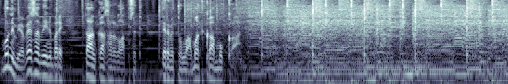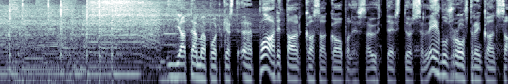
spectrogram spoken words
Mun nimi on Vesa Wienberg, tää on Kasarilapset. Tervetuloa matkaan mukaan. Ja tämä podcast äh, paahdetaan kasaan kaupallisessa yhteistyössä Lehmusroosterin kanssa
